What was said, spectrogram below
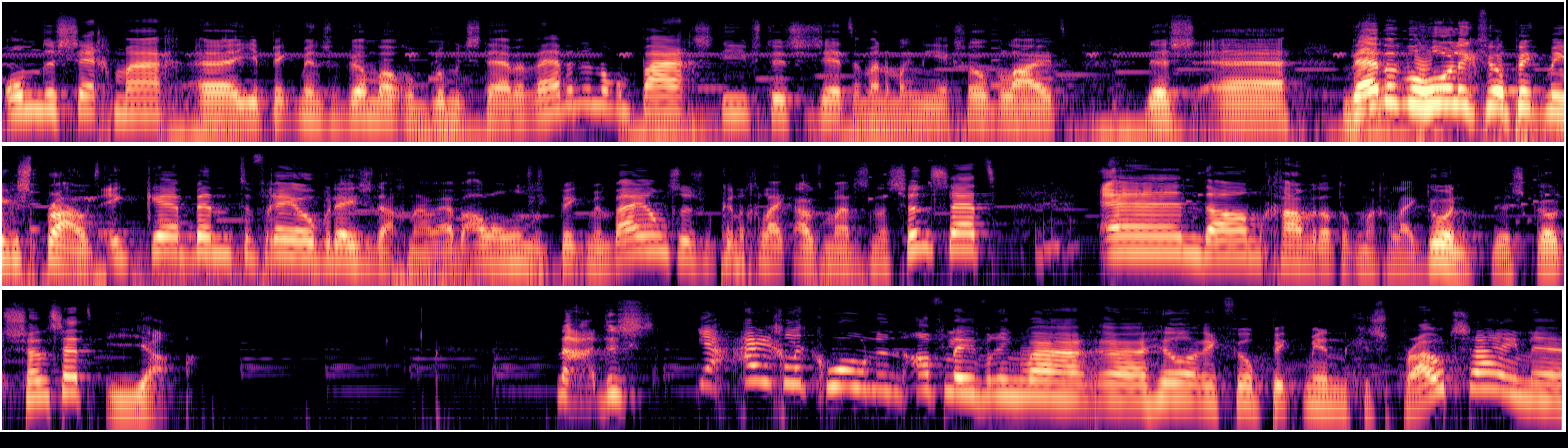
Om dus zeg maar eh, je Pikmin zoveel mogelijk bloemetjes te hebben. We hebben er nog een paar Steves tussen zitten, maar dat maakt niet echt zoveel uit. Dus we hebben behoorlijk veel Pikmin gesprout. Ik ben tevreden over deze dag. Nou, we hebben alle 100 Pikmin bij ons, dus we kunnen gelijk automatisch naar Sunset. En dan gaan we dat ook maar gelijk doen. Dus go to Sunset, ja. Nou, dus ja, eigenlijk gewoon een aflevering waar uh, heel erg veel Pikmin gesprout zijn. Uh,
